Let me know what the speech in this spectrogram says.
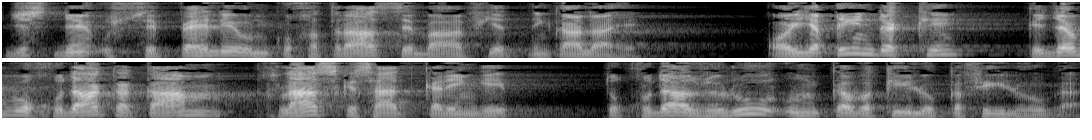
جس نے اس سے پہلے ان کو خطرات سے بافیت نکالا ہے۔ اور یقین رکھیں کہ جب وہ خدا کا کام خلاص کے ساتھ کریں گے، تو خدا ضرور ان کا وکیل و کفیل ہوگا۔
